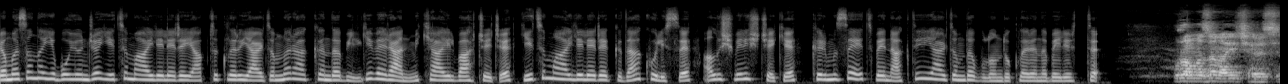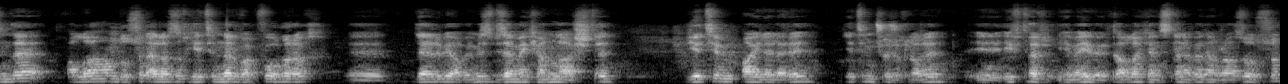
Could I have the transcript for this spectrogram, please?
Ramazan ayı boyunca yetim ailelere yaptıkları yardımlar hakkında bilgi veren Mikail Bahçeci, yetim ailelere gıda kolisi, alışveriş çeki, kırmızı et ve nakdi yardımda bulunduklarını belirtti. Bu Ramazan ayı içerisinde Allah'a hamdolsun Elazığ Yetimler Vakfı olarak e, değerli bir abimiz bize mekanını açtı. Yetim aileleri, yetim çocukları e, iftar yemeği verdi. Allah kendisinden ebeden razı olsun.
